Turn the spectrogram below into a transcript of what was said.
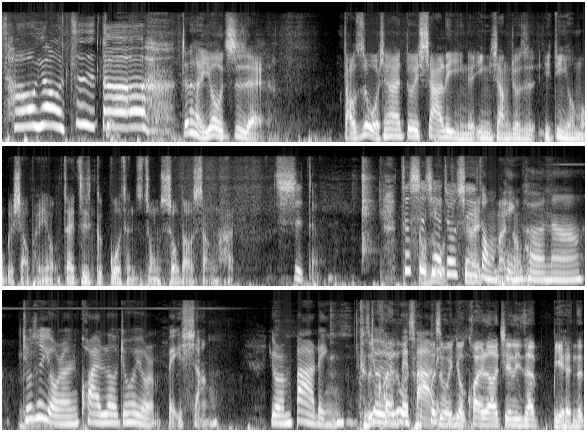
超幼稚的，真的很幼稚哎，导致我现在对夏令营的印象就是，一定有某个小朋友在这个过程之中受到伤害。是的，这世界就是一种平衡啊，就是有人快乐就会有人悲伤，有人霸凌，可是快乐为什么你有快乐要建立在别人的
